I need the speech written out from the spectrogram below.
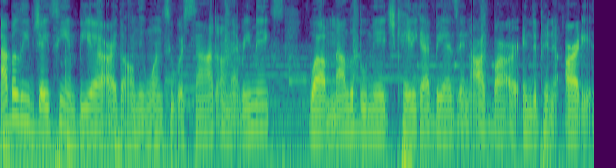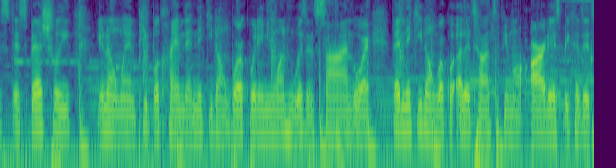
I believe JT and Bia are the only ones who were signed on that remix, while Maliibu Miitch, Katie Got Bandz, and Akbar are independent artists. Especially, you know, when people claim that Nicki don't work with anyone who isn't signed, or that Nicki don't work with other talented female artists, because it's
